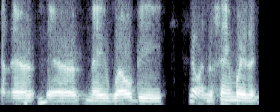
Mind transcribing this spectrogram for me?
and there mm-hmm. there may well be you know in the same way that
